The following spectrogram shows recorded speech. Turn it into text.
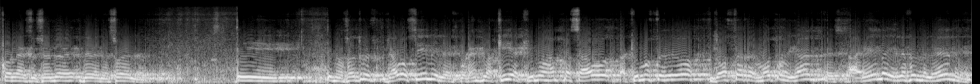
con la destrucción de, de Venezuela. Y, y nosotros, ya los símiles, por ejemplo, aquí, aquí nos han pasado, aquí hemos tenido dos terremotos gigantes, Arena y el FMLN.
